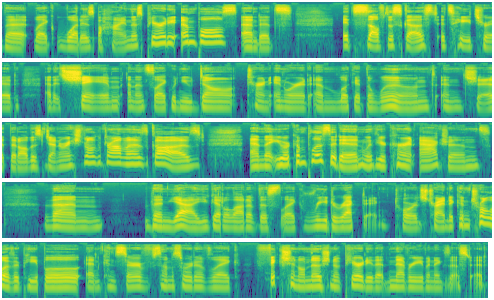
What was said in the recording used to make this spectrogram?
that like what is behind this purity impulse and it's it's self-disgust it's hatred and it's shame and it's like when you don't turn inward and look at the wound and shit that all this generational trauma has caused and that you are complicit in with your current actions then then yeah you get a lot of this like redirecting towards trying to control other people and conserve some sort of like fictional notion of purity that never even existed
